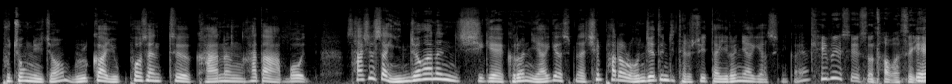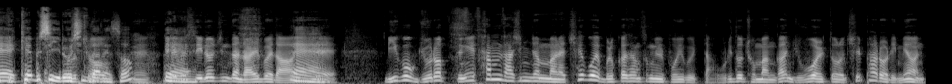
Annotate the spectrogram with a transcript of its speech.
부총리죠. 물가 6% 가능하다. 뭐 사실상 인정하는 식의 그런 이야기였습니다. 7, 8월 언제든지 될 수 있다 이런 이야기였으니까요. KBS에서 나와서 예, 얘기. KBS 이루어진단에서 그렇죠. 네. KBS 예. 이루어진단 라이브에 나왔는데 예. 미국, 유럽 등이 3, 40년 만에 최고의 물가 상승률 보이고 있다. 우리도 조만간 6월 또는 7, 8월이면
